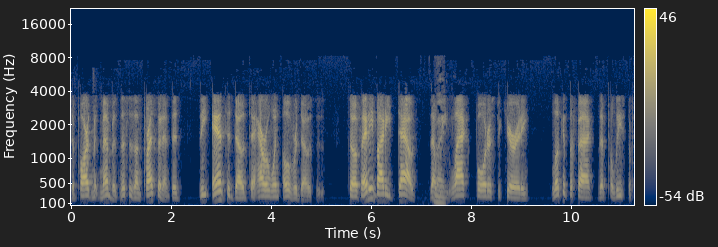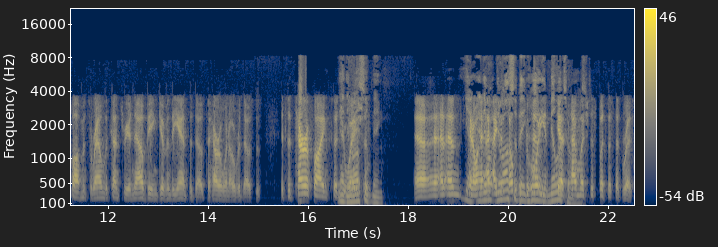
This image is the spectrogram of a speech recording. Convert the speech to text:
department members, this is unprecedented, the antidote to heroin overdoses. So if anybody doubts that Right. we lack border security, look at the fact that police departments around the country are now being given the antidote to heroin overdoses. It's a terrifying situation. Yeah, they're also being uh, and, and Yeah, you know, and they're- I, I they're just hope that being your highly audience gets how much this puts us at risk.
